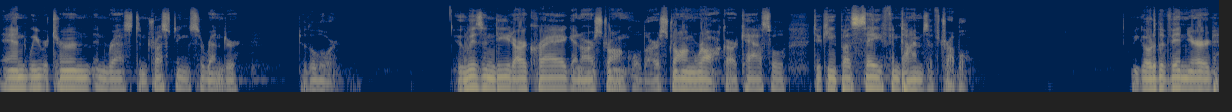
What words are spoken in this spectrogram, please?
And we return in rest and trusting surrender to the Lord, who is indeed our crag and our stronghold, our strong rock, our castle to keep us safe in times of trouble. We go to the vineyard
